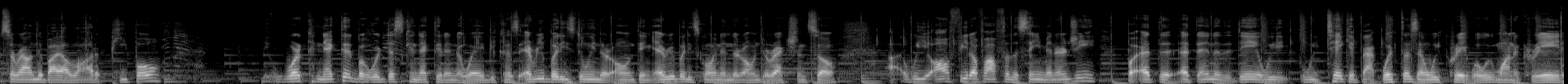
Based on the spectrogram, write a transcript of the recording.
surrounded by a lot of people, we're connected, but we're disconnected in a way because everybody's doing their own thing. Everybody's going in their own direction. So uh, we all feed off off of the same energy, but at the at the end of the day, we we take it back with us and we create what we want to create.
